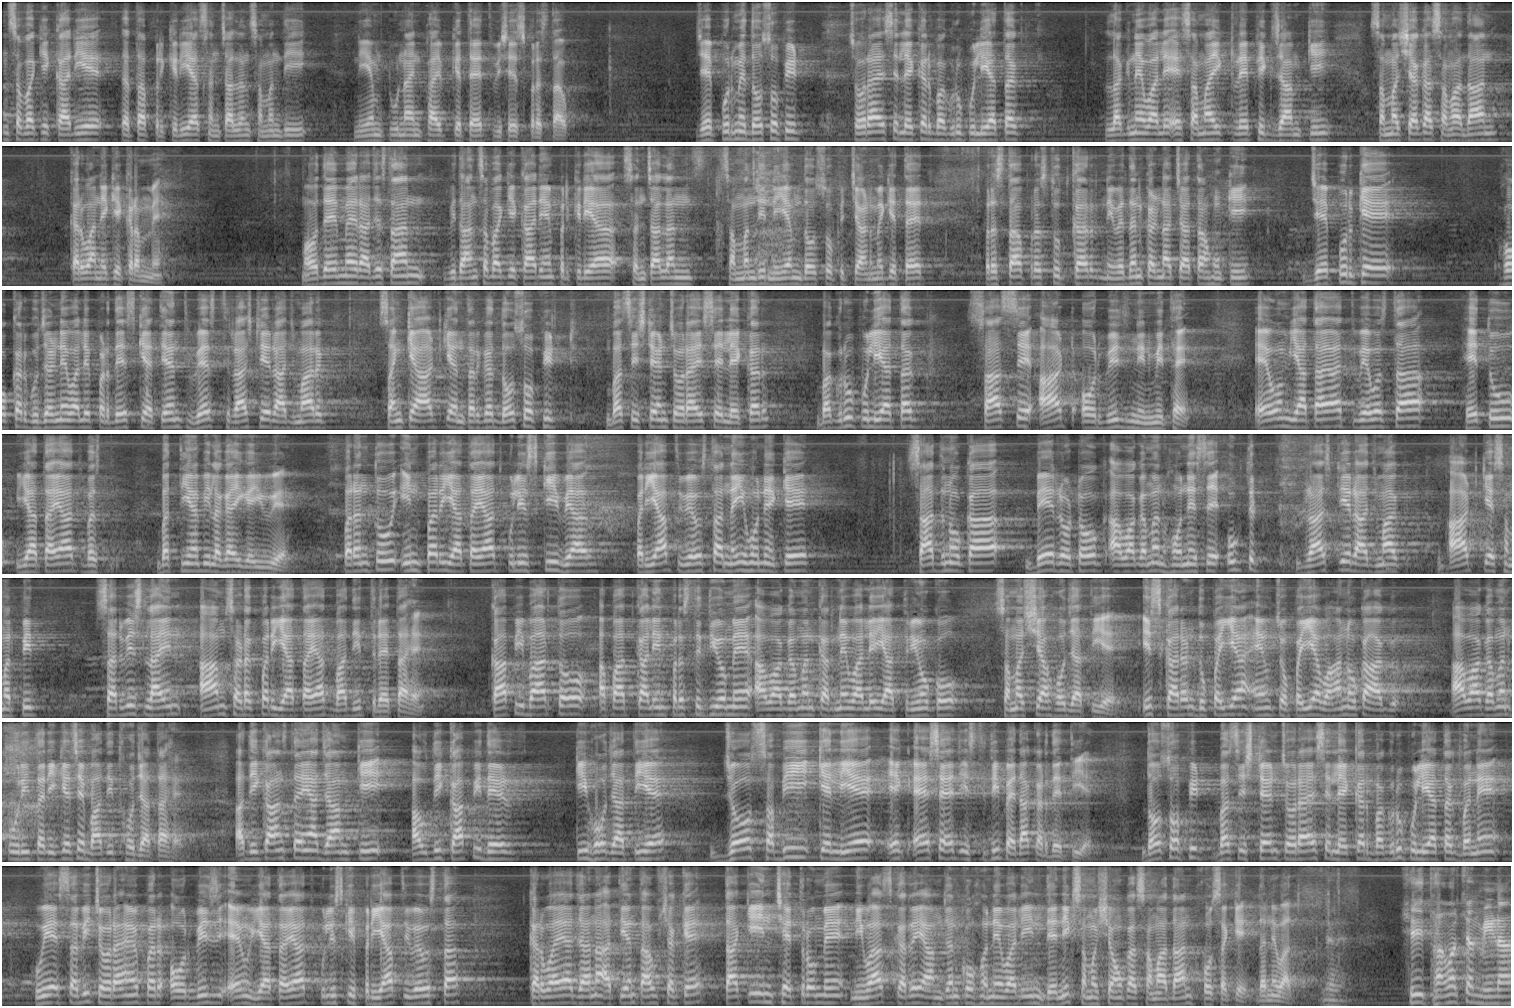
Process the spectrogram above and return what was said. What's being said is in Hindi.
विधानसभा के कार्य तथा प्रक्रिया संचालन संबंधी नियम 295 के तहत विशेष प्रस्ताव। जयपुर में 200 फीट चौराहे से लेकर बगरू पुलिया तक लगने वाले असामयिक ट्रैफ़िक जाम की समस्या का समाधान करवाने के क्रम में। महोदय, मैं राजस्थान विधानसभा के कार्य, प्रक्रिया संचालन संबंधी नियम दो सौ पंचानवे के तहत प्रस्ताव प्रस्तुत कर निवेदन करना चाहता हूँ कि जयपुर के होकर गुजरने वाले प्रदेश के अत्यंत व्यस्त राष्ट्रीय राजमार्ग संख्या आठ के अंतर्गत 200 फीट बस स्टैंड चौराहे से लेकर बगरू पुलिया तक सात से आठ और ब्रिज निर्मित है। एवं यातायात व्यवस्था हेतु यातायात बत्तियाँ भी लगाई गई हुई है। परंतु इन पर यातायात पुलिस की पर्याप्त व्यवस्था नहीं होने के साधनों का बेरोटोक आवागमन होने से उक्त राष्ट्रीय राजमार्ग आठ के समर्पित सर्विस लाइन आम सड़क पर यातायात बाधित रहता है। काफ़ी बार तो आपातकालीन परिस्थितियों में आवागमन करने वाले यात्रियों को समस्या हो जाती है। इस कारण दुपहिया एवं चौपहिया वाहनों का आवागमन पूरी तरीके से बाधित हो जाता है। अधिकांशतः यहाँ जाम की अवधि काफ़ी देर की हो जाती है, जो सभी के लिए एक असहज स्थिति पैदा कर देती है। 200 फीट बस स्टैंड चौराहे से लेकर बगरू पुलिया तक बने हुए सभी चौराहों पर ओवरब्रिज एवं यातायात पुलिस की पर्याप्त व्यवस्था करवाया जाना अत्यंत आवश्यक है, ताकि इन क्षेत्रों में निवास कर रहे आमजन को होने वाली इन दैनिक समस्याओं का समाधान हो सके। धन्यवाद। श्री थावरचंद मीणा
